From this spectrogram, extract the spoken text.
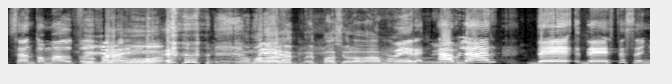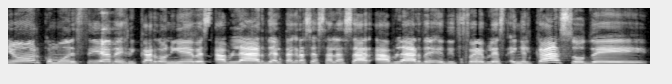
se han tomado todo Figueroa. para Vamos Mira. a darle espacio a la dama. Mira, ahora. hablar de, de este señor, como decía, de Ricardo Nieves, hablar de Altagracia Salazar, hablar de Edith Febles, en el caso de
